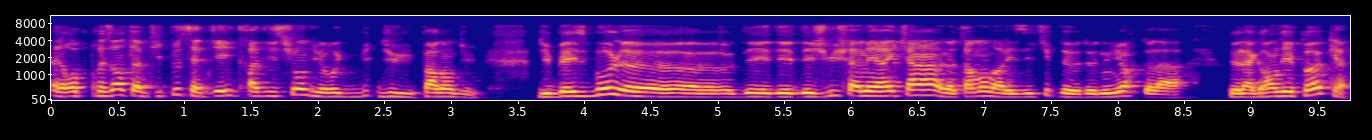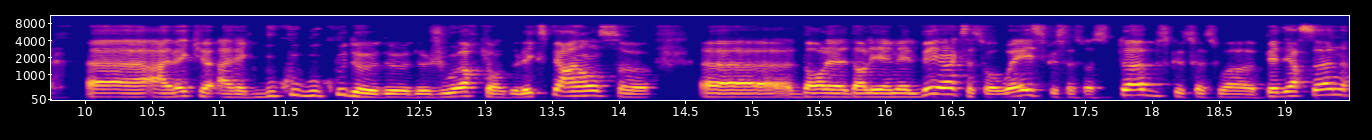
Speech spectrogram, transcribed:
elle représente un petit peu cette vieille tradition du rugby, du pardon du du baseball euh, des, des, des, juifs américains, notamment dans les équipes de, de New York de la de la grande époque, euh, avec avec beaucoup beaucoup de, de, de joueurs qui ont de l'expérience euh, dans les dans les MLB, hein, que ce soit Weiss, que ce soit Stubbs, que ce soit Pedersen.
